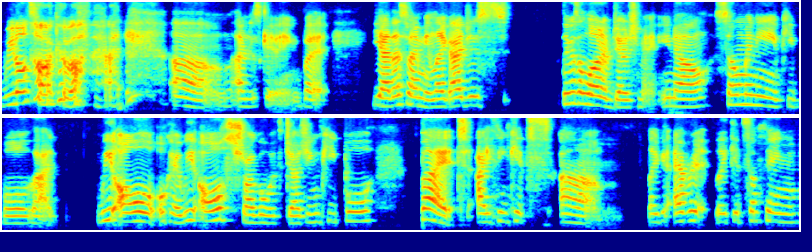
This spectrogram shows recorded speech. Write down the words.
we don't talk about that. Um, I'm just kidding. But yeah, that's what I mean. Like, I just, there's a lot of judgment, you know? So many people that we all, okay, we all struggle with judging people, but I think it's, um, like, every, like, it's something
